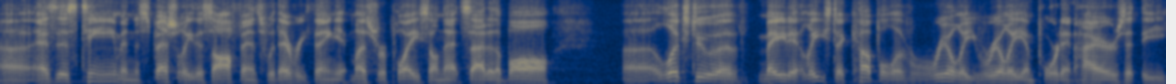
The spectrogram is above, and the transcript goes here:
uh, as this team and especially this offense with everything it must replace on that side of the ball uh, looks to have made at least a couple of really really important hires at the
